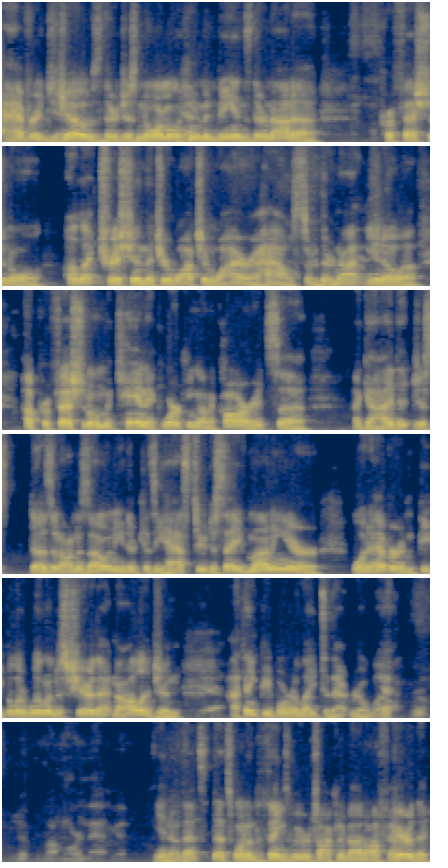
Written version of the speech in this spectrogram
average yeah. Joes. They're just normal yeah. human beings. They're not a professional electrician that you're watching wire a house, or they're not, you know, a, a professional mechanic working on a car. It's a, a guy that just does it on his own, either because he has to to save money or whatever. And people are willing to share that knowledge. And yeah. I think people relate to that real well. Yeah, real, a lot more than that. You know, that's that's one of the things we were talking about off air that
